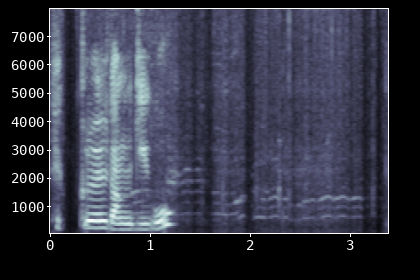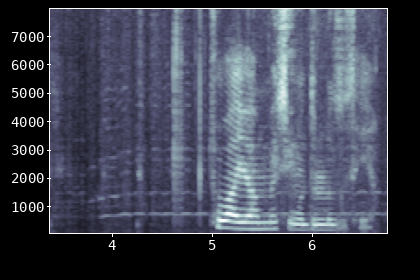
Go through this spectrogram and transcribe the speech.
댓글 남기고 좋아요 한 번씩만 눌러주세요.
